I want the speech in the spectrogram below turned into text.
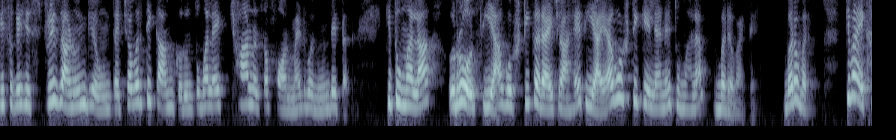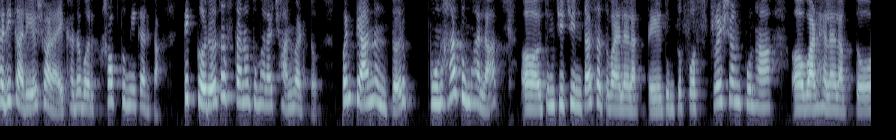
ती सगळी हिस्ट्री जाणून घेऊन, त्याच्यावरती काम करून तुम्हाला एक छान असा फॉर्मॅट बनवून देतात, की तुम्हाला रोज या गोष्टी करायच्या आहेत. या-या गोष्टी केल्याने तुम्हाला बरं वाटेल. बरोबर? किंवा एखादी कार्यशाळा, एखादा वर्कशॉप तुम्ही करता. ते करत असताना तुम्हाला छान वाटतं. पण त्यानंतर पुन्हा तुम्हाला तुमची चिंता सतवायला लागते, तुमचं फ्रस्ट्रेशन पुन्हा वाढायला लागतं,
